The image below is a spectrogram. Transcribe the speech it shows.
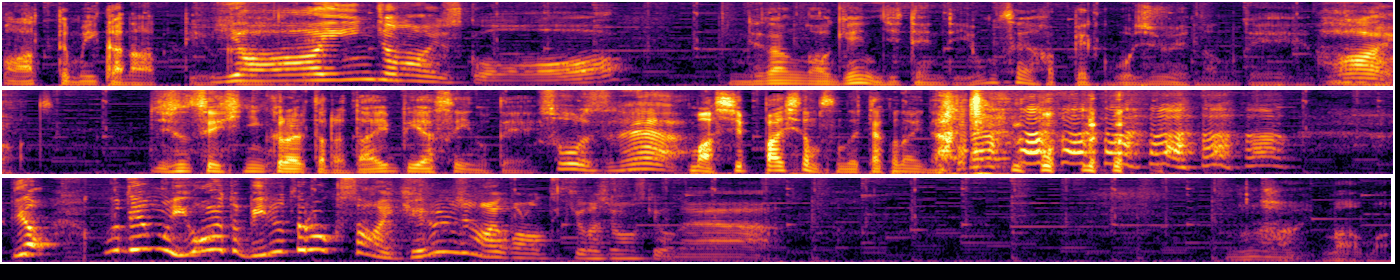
まあ、あってもいいかなっていういやーいいんじゃないですか？値段が現時点で4850円なので、はい。まあ純正品に比べたらだいぶ安いのでそうですね。まあ失敗してもそんな痛くないなっていうの いやでも意外とビルドロックさんはいけるんじゃないかなって気がしますけどね、うん。はい、まあま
